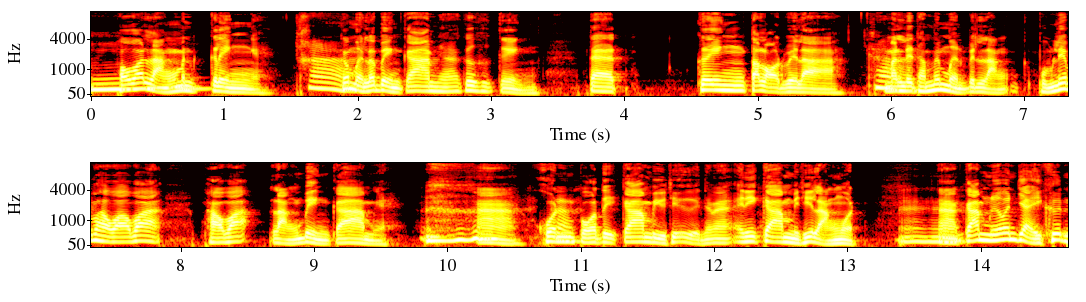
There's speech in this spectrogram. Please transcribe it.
อืมเพราะว่าหลังมันเกร็งไงค่ะก็เหมือนเราเบ่งกล้ามใช่ไหมก็คือเกร็ง แต่เกร็งตลอดเวลาค่ะมันเลยทำให้เหมือนเป็นหลัง ผมเรียกภาวะว่า ภาวะหลังเบ่งกล้ามไง อ่า คนค่ะปกติกล้ามไปอยู่ที่อื่นใช่ไหมไอ้นี่กล้ามอยู่ที่หลังหมดอ่าอ่ากล้ามเนื้อมันใหญ่ขึ้น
